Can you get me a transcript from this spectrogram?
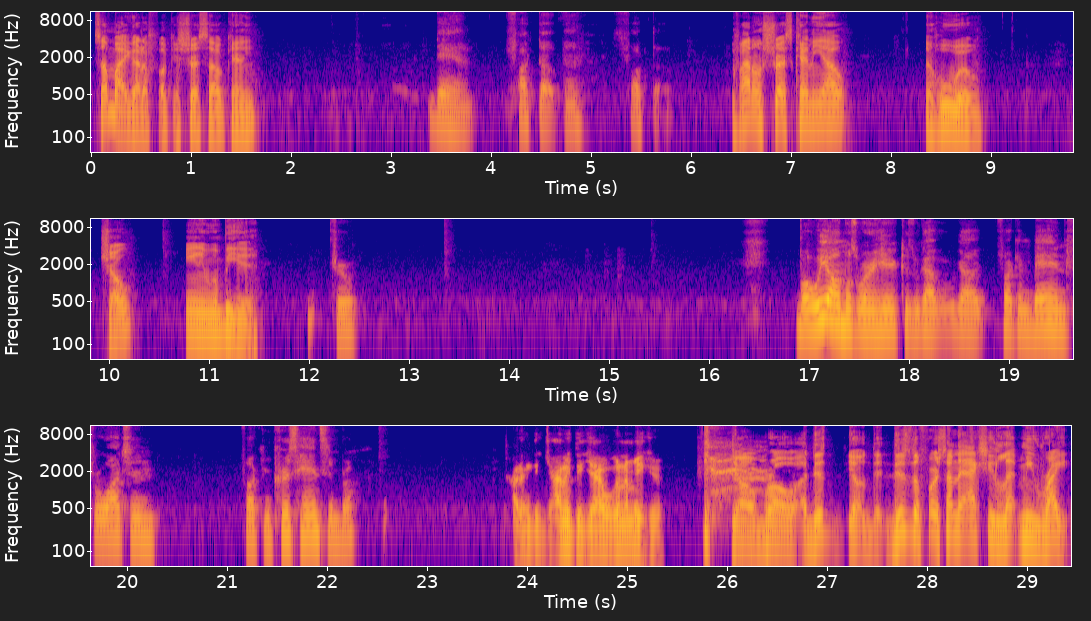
Somebody got to fucking stress out Kenny. Damn, fucked up, man. It's fucked up. If I don't stress Kenny out, then who will? Show? He ain't even gonna be here. True. Well, we almost weren't here because we got we got fucking banned for watching fucking Chris Hansen, bro. I didn't think. I didn't think y'all were gonna make it. Yo, bro, uh, this yo, this is the first time they actually let me write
